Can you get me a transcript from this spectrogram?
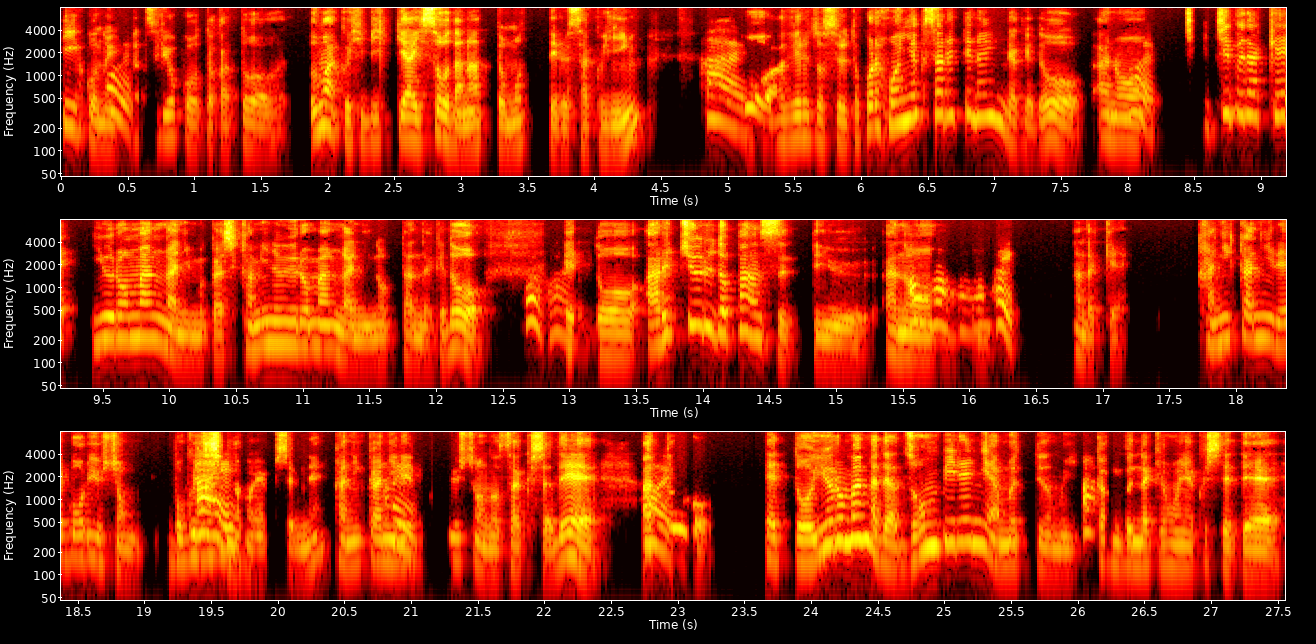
ピーコの一発旅行とかとうまく響き合いそうだなって思ってる作品を挙げるとすると、これ翻訳されてないんだけど、あの、はい、一部だけユーロ漫画に昔、紙のユーロ漫画に載ったんだけど、はいはい、えっと、アルチュール・ド・パンスっていう、あの、はい、なんだっけ、カニカニレボリューション。僕自身が翻訳してるね。はい、カニカニレボリューションの作者で、はい、あと、えっと、ユーロ漫画ではゾンビレニアムっていうのも一巻分だけ翻訳してて、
